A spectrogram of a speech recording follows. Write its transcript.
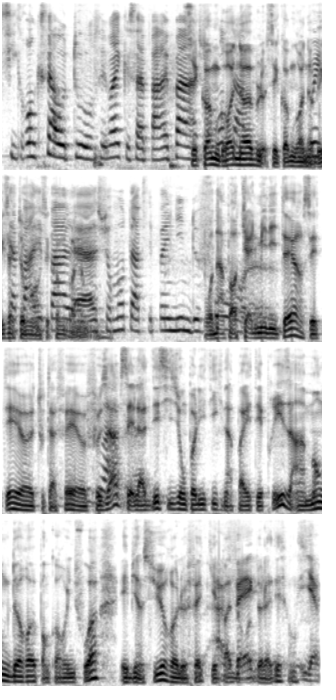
si grand que ça autour. C'est vrai que ça paraît pas. C'est comme. Grenoble, c'est comme Grenoble, Oui, exactement. Ça C'est paraît comme pas euh, Grenoble. insurmontable. C'est pas une ligne de front. Pour n'importe quel euh, militaire, c'était euh, tout à fait euh, faisable. C'est la décision politique qui n'a pas été prise, un manque d'Europe encore une fois, et bien sûr le fait qu'il n'y ait pas Avec- d'Europe de la défense. Il y a-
